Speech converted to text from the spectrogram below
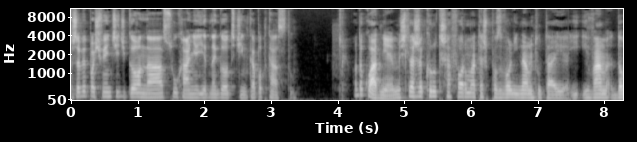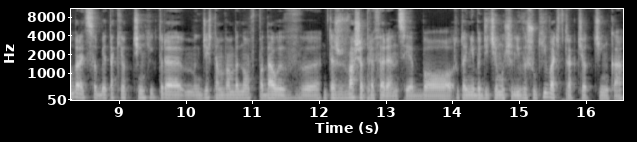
żeby poświęcić go na słuchanie jednego odcinka podcastu. No dokładnie. Myślę, że krótsza forma też pozwoli nam tutaj i, i Wam dobrać sobie takie odcinki, które gdzieś tam Wam będą wpadały w też w Wasze preferencje, bo tutaj nie będziecie musieli wyszukiwać w trakcie odcinka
